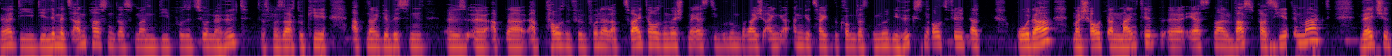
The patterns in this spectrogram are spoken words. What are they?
ne, die, die Limits anpassen, dass man die Position erhöht, dass man sagt, okay, ab einer gewissen äh, äh, ab, einer, ab 1500, ab 2000 möchte man erst die Volumenbereiche angezeigt bekommen, dass man nur die höchsten rausfiltert. Oder man schaut dann, mein Tipp, äh, erstmal, was passiert im Markt, welche,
